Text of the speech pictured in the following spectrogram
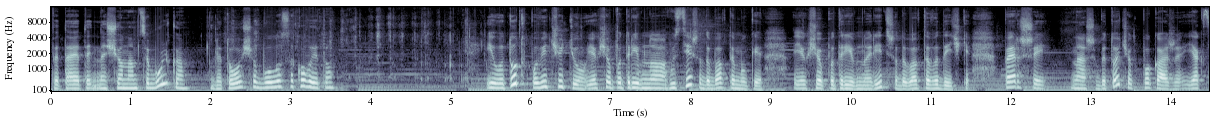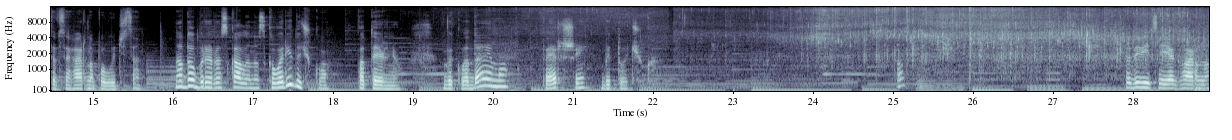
Питаєте, на що нам цибулька? Для того, щоб було соковито. І отут по відчуттю, якщо потрібно густіше, додавте муки. Якщо потрібно рідше, додавте водички. Перший наш биточок покаже, як це все гарно вийде. На добре розкалену сковорідочку, пательню, викладаємо перший биточок. Подивіться, як гарно.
